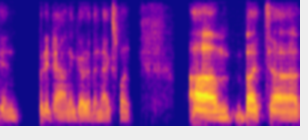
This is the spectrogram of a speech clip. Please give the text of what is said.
and put it down and go to the next one. Um, but uh,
